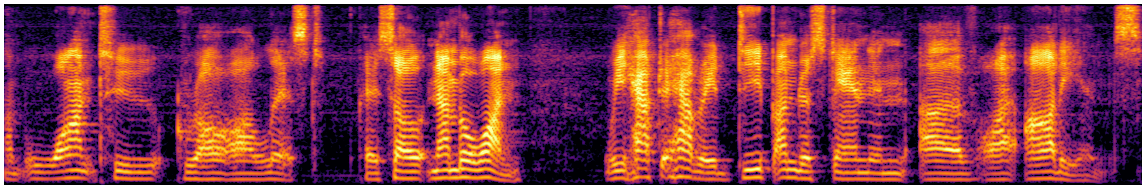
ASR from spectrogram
um, want to grow our list. Okay, so number one, we have to have a deep understanding of our audience.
